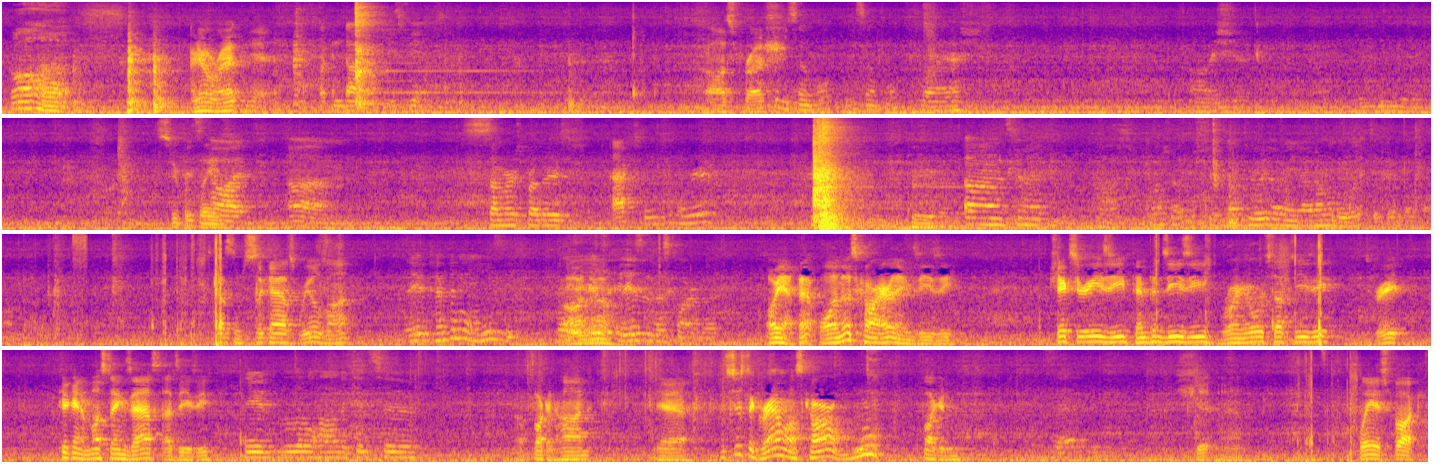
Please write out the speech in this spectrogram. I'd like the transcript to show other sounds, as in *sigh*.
Oh. I know, right? Yeah. Fucking die with these fumes. Oh, fresh. Pretty simple. Pretty simple. Flash. Oh shit. Super It's clean. got um, Summers Brothers axles in the rear. Hmm. Um, it's got. Watch out, the shit onto it. I mean, I don't know the work to do It's got some sick ass wheels on it. it. Dude, pimping ain't easy. Oh, Well, I it, is, know. it is in this car, but Oh yeah, well in this car everything's easy. Chicks are easy, pimping's easy, rolling over stuff's easy. It's great. Kicking a Mustang's ass, that's easy. dude, the little Honda kids too. A fucking Honda. Yeah. It's just a grandma's car. Woo. Fucking shit, man. Clean as fuck.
